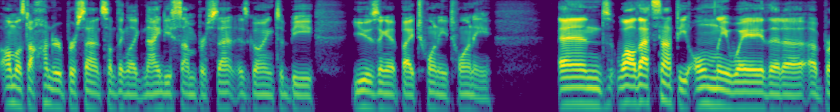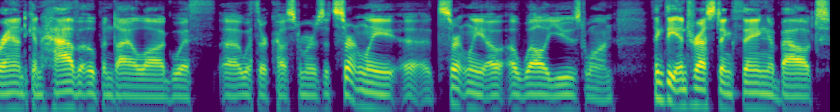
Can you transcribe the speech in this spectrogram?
almost 100%, something like 90 some percent is going to be using it by 2020. And while that's not the only way that a, a brand can have open dialogue with uh, with their customers, it's certainly uh, it's certainly a, a well used one. I think the interesting thing about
